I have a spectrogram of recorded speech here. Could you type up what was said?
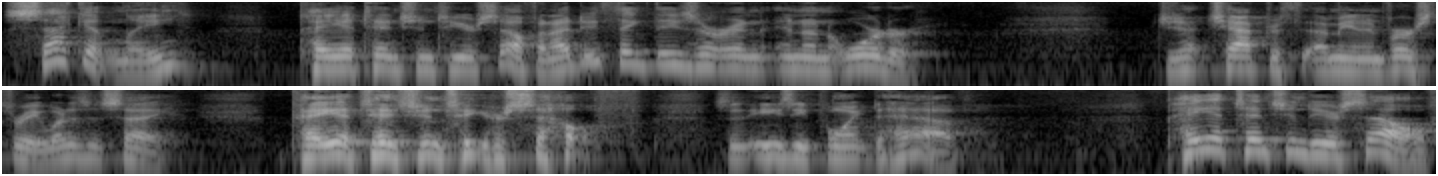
Secondly, pay attention to yourself. And I do think these are in, in an order. Chapter, I mean, in verse 3, what does it say? Pay attention to yourself. It's an easy point to have. Pay attention to yourself.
